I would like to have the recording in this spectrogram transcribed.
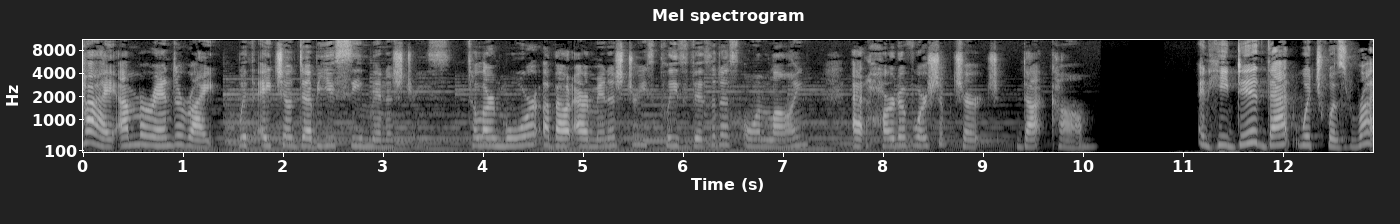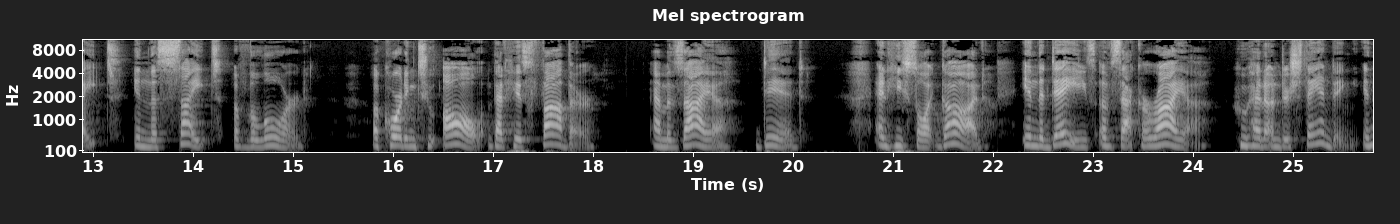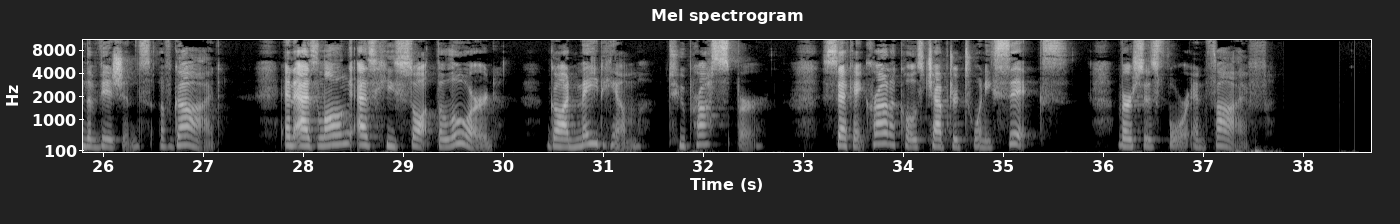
Hi, I'm Miranda Wright with HOWC Ministries. To learn more about our ministries, please visit us online at heartofworshipchurch.com. And he did that which was right in the sight of the Lord, according to all that his father, Amaziah, did. And he sought God in the days of Zechariah, who had understanding in the visions of God. And as long as he sought the Lord, God made him to prosper. Second Chronicles chapter 26, verses 4 and 5.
